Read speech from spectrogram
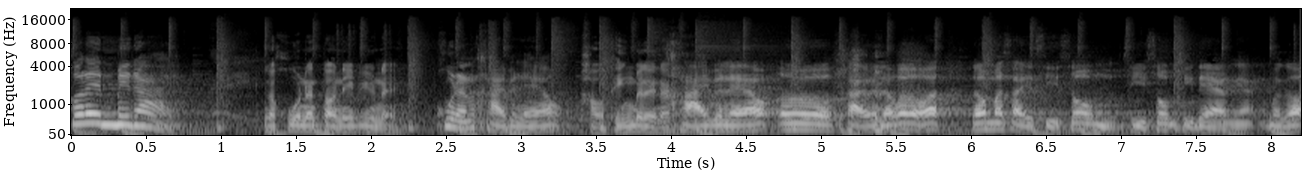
ก็เล่นไม่ได้ แล้วคู่นั้นตอนนี้อยู่ไหน คู่นั้นขายไปแล้ว เขาทิ้งไปเลยนะ ขายไปแล้ว เออ ขายไปแล้วก็แบบว่าเรามาใส่สีส้ม สีส้มสีแดงเนี้ยมันก็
